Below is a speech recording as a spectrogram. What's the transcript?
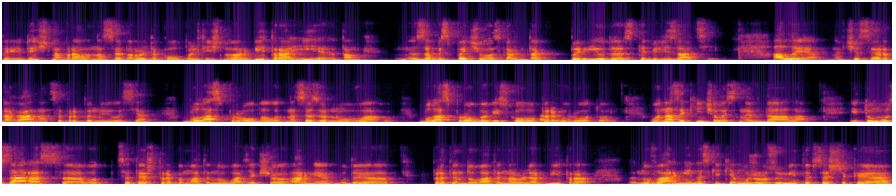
періодично брала на себе роль такого політичного арбітра і е, там забезпечувала, скажімо так, періоди стабілізації. Але в часи Ердогана це припинилося. Була спроба, от на це звернув увагу. Була спроба військового перевороту. Вона закінчилась невдала, і тому зараз, е, от це теж треба мати на увазі. Якщо армія буде е, претендувати на роль арбітра, ну в армії, наскільки я можу розуміти, все ж таки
